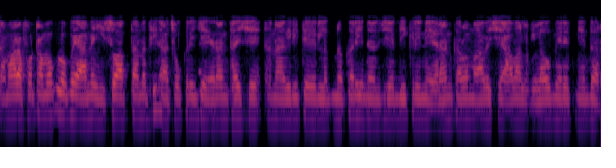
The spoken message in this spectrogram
તમારા ફોટા મોકલો ભાઈ આને હિસ્સો આપતા નથી ને આ છોકરી છે હેરાન થાય છે અને આવી રીતે લગ્ન કરીને જે દીકરીને હેરાન કરવામાં આવે છે આવા લવ મેરેજની અંદર.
